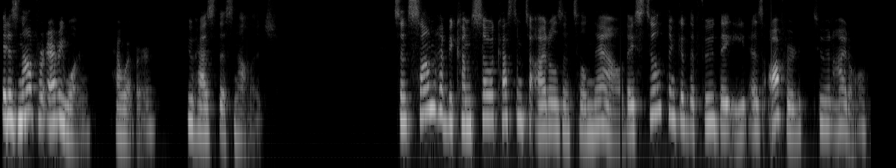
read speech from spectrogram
It is not for everyone, however, who has this knowledge. Since some have become so accustomed to idols until now, they still think of the food they eat as offered to an idol,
